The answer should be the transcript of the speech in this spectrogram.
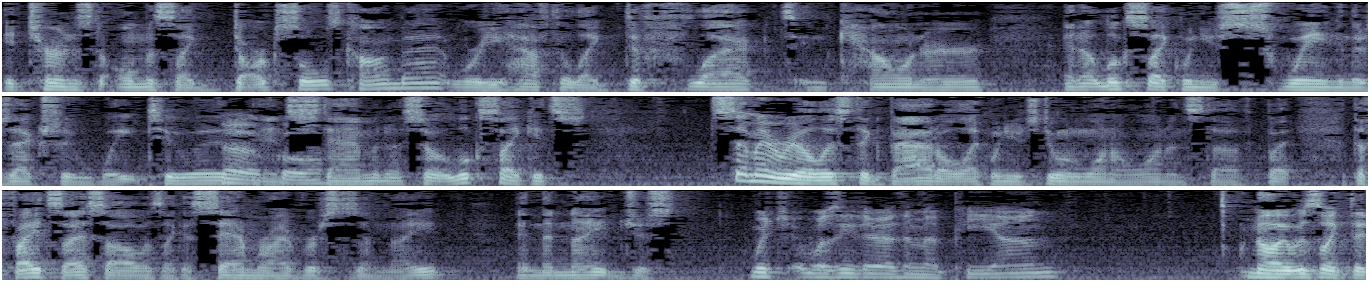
it turns to almost like Dark Souls combat where you have to like deflect and counter, and it looks like when you swing, there's actually weight to it Oh, and cool. stamina. So it looks like it's semi-realistic battle, like when you're just doing one-on-one and stuff. But the fights I saw was like a samurai versus a knight, and the knight just Which was either of them a peon? no, it was like the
